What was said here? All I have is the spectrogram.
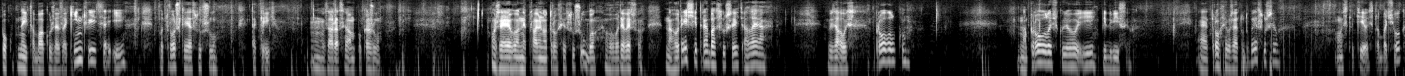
покупний табак уже закінчується і потрошки я сушу такий. Зараз я вам покажу. Може я його неправильно трохи сушу, бо говорили, що на горищі треба сушити, але я взяв ось проволоку, на проволочку його і підвісив. Е, Трохи вже тут висушив. Ось такий ось табачок.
